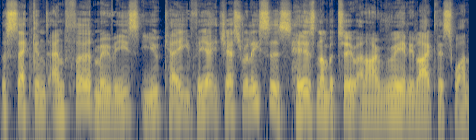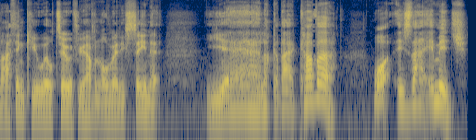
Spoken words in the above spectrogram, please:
the second and third movies UK VHS releases. Here's number two, and I really like this one. I think you will too if you haven't already seen it. Yeah, look at that cover. What is that image?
